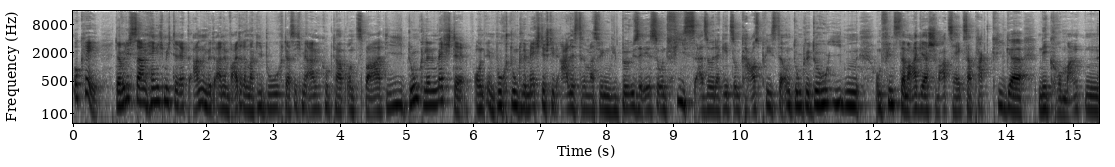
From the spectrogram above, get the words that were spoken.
Okay, da würde ich sagen, hänge ich mich direkt an mit einem weiteren Magiebuch, das ich mir angeguckt habe, und zwar die dunklen Mächte. Und im Buch Dunkle Mächte steht alles drin, was irgendwie böse ist und fies. Also da geht es um Chaospriester und dunkle Druiden, um Finstermagier, schwarze Hexer, Paktkrieger, Nekromanten.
